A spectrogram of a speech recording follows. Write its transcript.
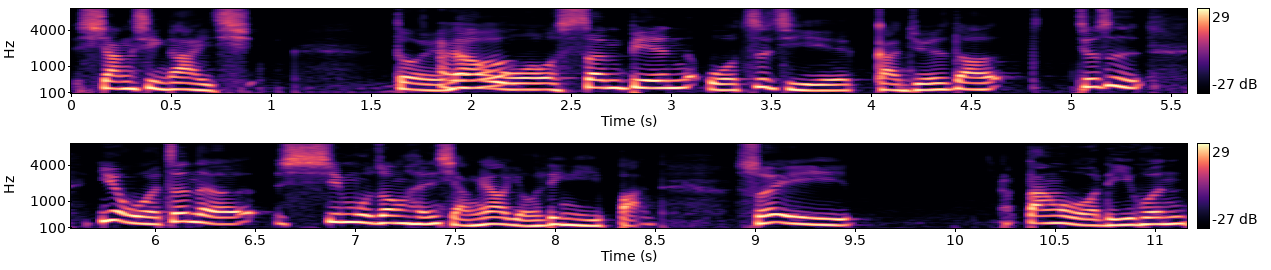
相信爱情，对。那我身边我自己也感觉到。就是因为我真的心目中很想要有另一半，所以当我离婚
